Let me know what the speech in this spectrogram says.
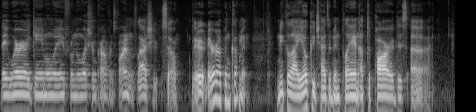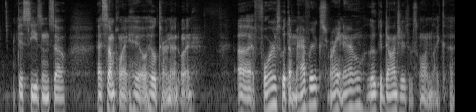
they were a game away from the Western Conference Finals last year, so they're they're up and coming. Nikola Jokic hasn't been playing up to par this uh this season, so at some point he'll he'll turn that on. Uh, fourth with the Mavericks right now, Luka Doncic is on like a,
